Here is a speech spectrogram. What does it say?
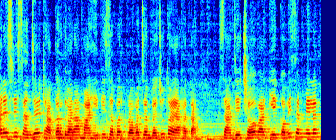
અને શ્રી સંજય ઠાકર દ્વારા માહિતીસભર પ્રવચન રજૂ થયા હતા. સાંજે છ વાગ્યે કવિ સંમેલન,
